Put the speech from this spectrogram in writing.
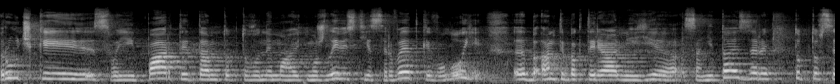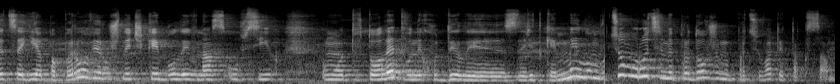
ручки, свої парти. Там, тобто вони мають можливість, є серветки, вологі, е, антибактеріальні, є санітайзери. Тобто, все це є паперові рушнички були в нас у всіх. От в туалет вони ходили з рідким милом. В цьому році ми продовжуємо працювати так само.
